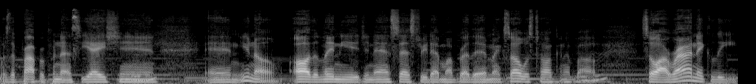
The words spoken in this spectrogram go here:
was the proper pronunciation, and you know all the lineage and ancestry that my brother MXO was talking about. So ironically.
